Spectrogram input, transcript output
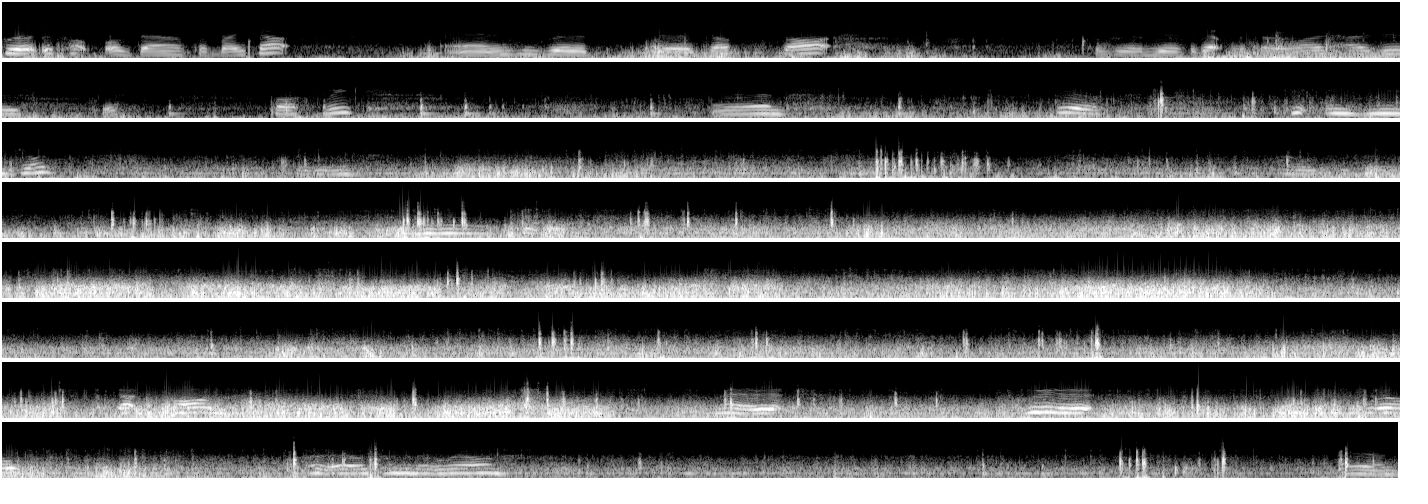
We're at the top of Dinosaur Breakout, and this is where the, the jumps start. So we're going to be able to get I learned how to do yes, last week. And yeah, get these new jumps. And, how to do new fiddles. That's on. Made it. Cleared it. Well, and I'm coming around. And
